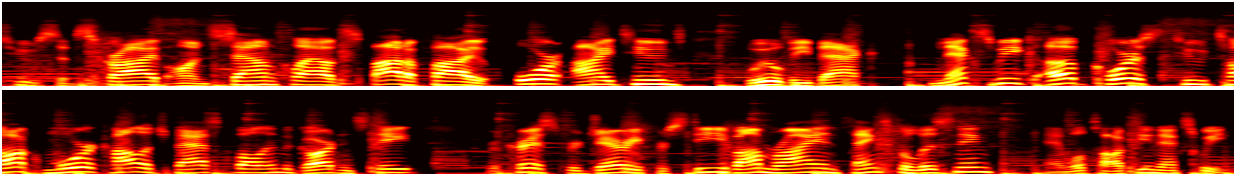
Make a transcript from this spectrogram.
to subscribe on SoundCloud, Spotify, or iTunes. We will be back next week, of course, to talk more college basketball in the Garden State. For Chris, for Jerry, for Steve, I'm Ryan. Thanks for listening, and we'll talk to you next week.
